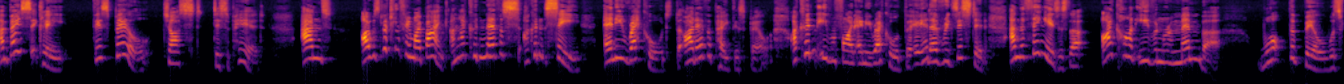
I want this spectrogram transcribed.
and basically this bill just disappeared, and I was looking through my bank, and I could never, I couldn't see any record that I'd ever paid this bill. I couldn't even find any record that it had ever existed. And the thing is, is that I can't even remember what the bill was,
